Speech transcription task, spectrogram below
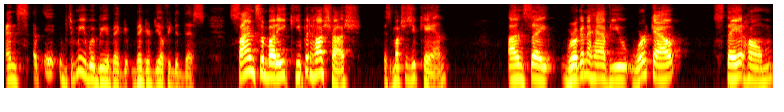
and it, to me it would be a big bigger deal if you did this. Sign somebody, keep it hush hush as much as you can, and say we're going to have you work out, stay at home,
